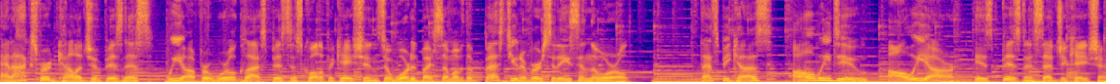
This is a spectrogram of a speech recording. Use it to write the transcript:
At Oxford College of Business, we offer world class business qualifications awarded by some of the best universities in the world. That's because all we do, all we are, is business education.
